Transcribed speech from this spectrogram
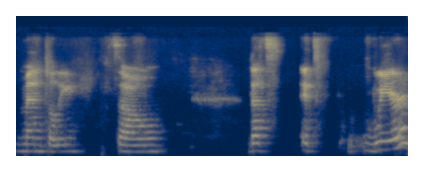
mentally. So that's it's weird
